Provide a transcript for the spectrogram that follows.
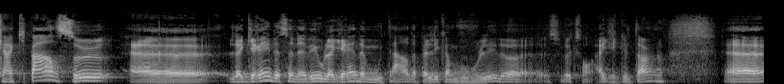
quand il parle sur euh, le grain de sénévé ou le grain de moutarde, appelez comme vous voulez, là, euh, ceux-là qui sont agriculteurs, là, euh,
